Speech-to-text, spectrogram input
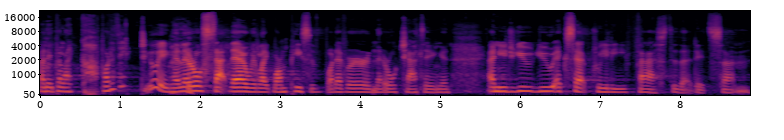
And they'd be like, God, what are they doing? And they're all sat there with like one piece of whatever, and they're all chatting, and and you you you accept really fast that it's. Um,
